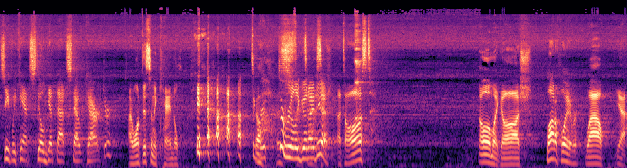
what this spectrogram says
see if we can't still get that stout character? I want this in a candle. It's a, gr- it's a really good idea. A toast. Oh my gosh. A lot of flavor. Wow. Yeah.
